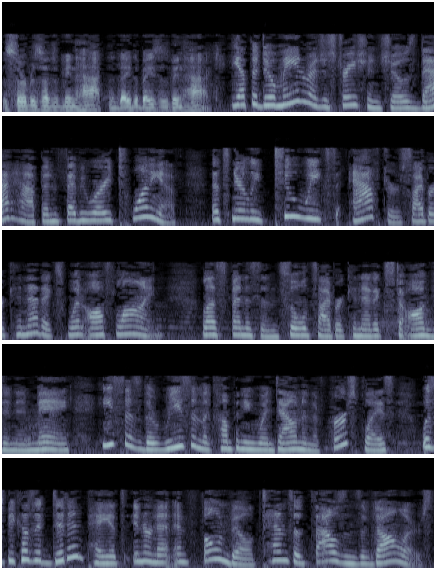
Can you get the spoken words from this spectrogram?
The servers have been hacked. The database has been hacked. Yet the domain registration shows that happened February 20th. That's nearly two weeks after CyberKinetics went offline. Les Fennison sold CyberKinetics to Ogden in May. He says the reason the company went down in the first place was because it didn't pay its internet and phone bill tens of thousands of dollars.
